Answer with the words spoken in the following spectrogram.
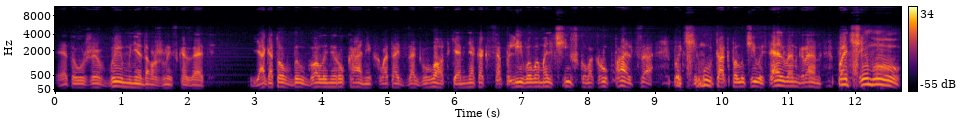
«Это уже вы мне должны сказать». Я готов был голыми руками хватать за глотки, а меня как сопливого мальчишку вокруг пальца. Почему так получилось, Эльвенгрен? Почему?»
